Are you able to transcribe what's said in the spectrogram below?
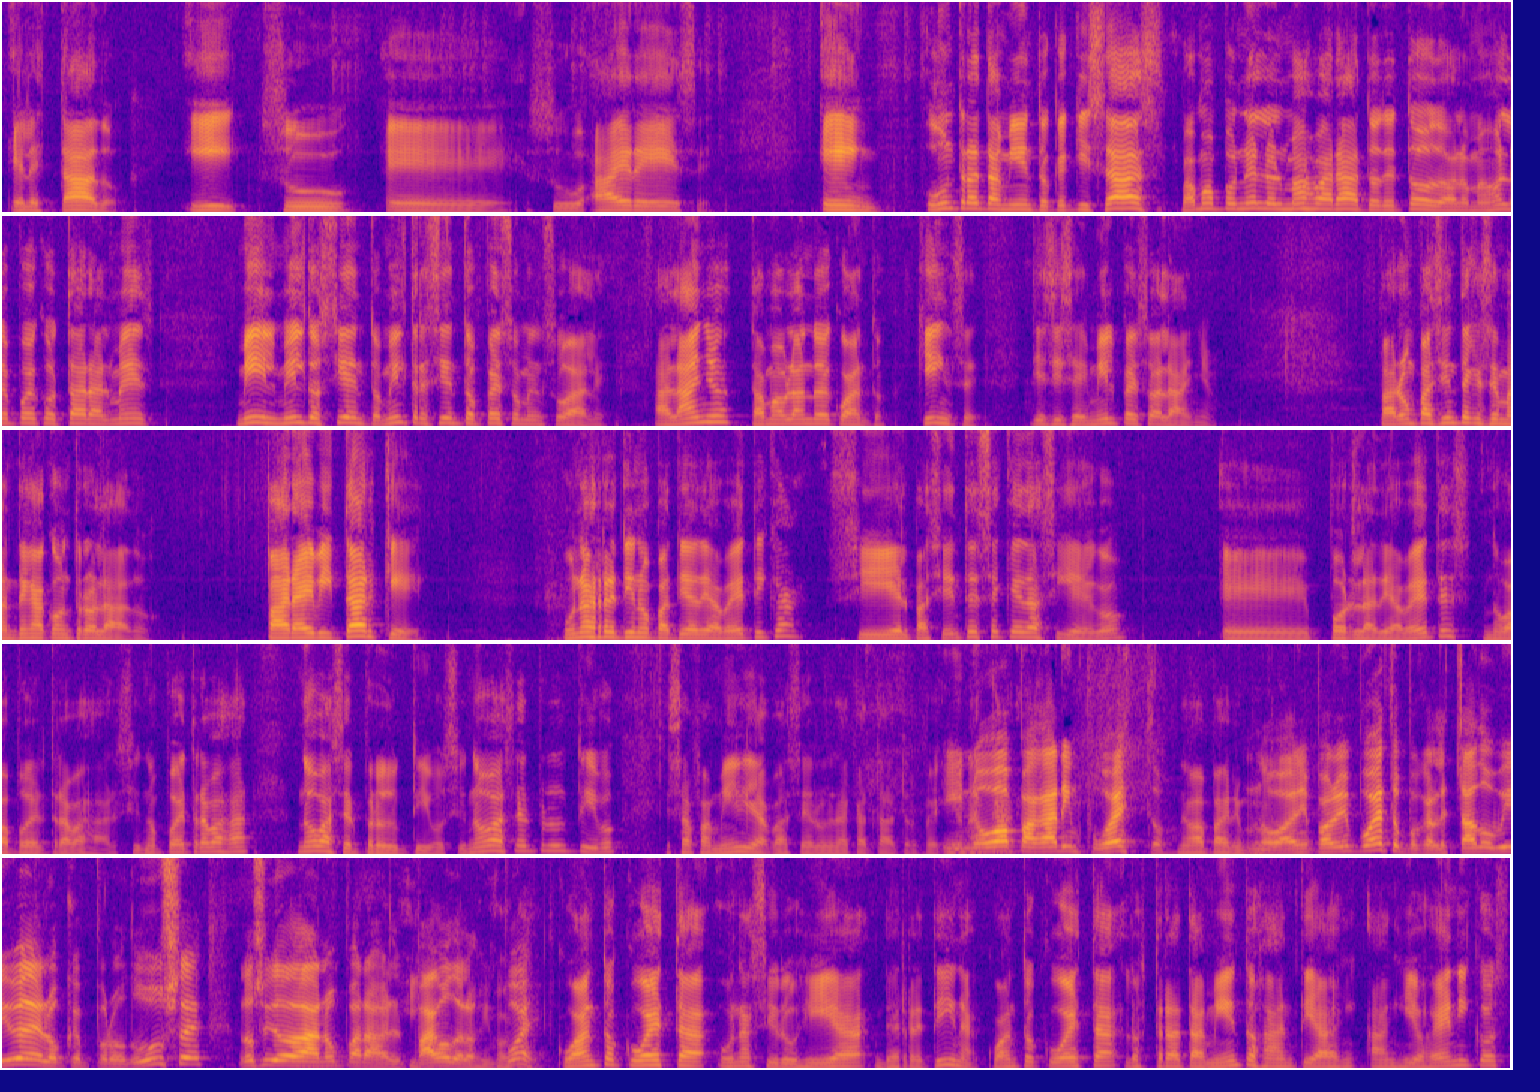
el Estado y su, eh, su ARS en un tratamiento que quizás, vamos a ponerlo el más barato de todo, a lo mejor le puede costar al mes mil, mil doscientos, mil trescientos pesos mensuales. Al año, estamos hablando de cuánto? 15, 16 mil pesos al año. Para un paciente que se mantenga controlado. Para evitar que una retinopatía diabética, si el paciente se queda ciego eh, por la diabetes, no va a poder trabajar. Si no puede trabajar, no va a ser productivo. Si no va a ser productivo, esa familia va a ser una catástrofe. Y una no va a pagar impuestos. No va a pagar impuestos. No va a pagar impuestos porque el Estado vive de lo que produce los ciudadanos para el Y- pago de los impuestos. ¿Cuánto cuesta una cirugía de retina? ¿Cuánto cuesta los tratamientos antiangiogénicos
